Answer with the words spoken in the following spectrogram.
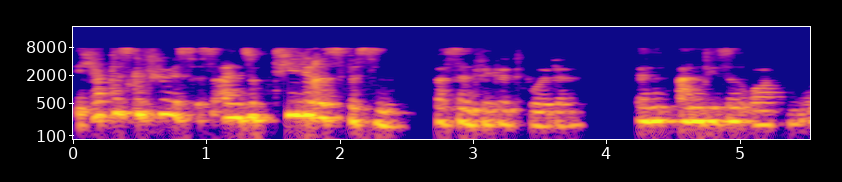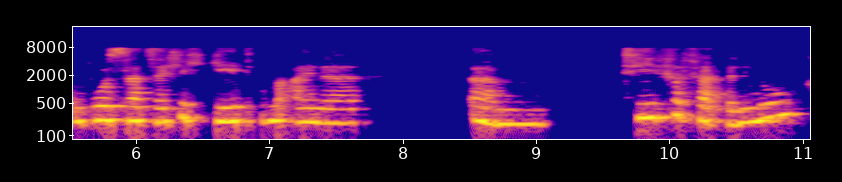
ich habe das Gefühl, es ist ein subtileres Wissen, was entwickelt wurde in, an diesen Orten und wo es tatsächlich geht um eine ähm, tiefe Verbindung.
